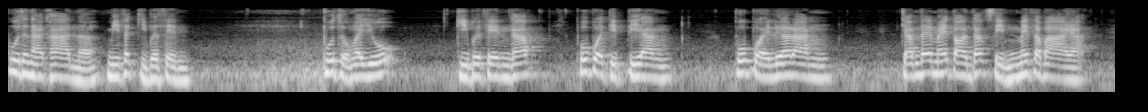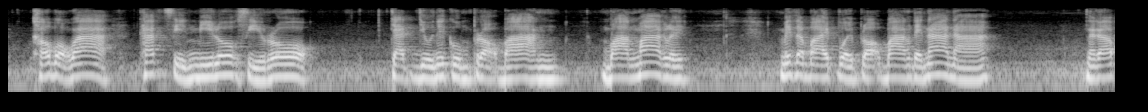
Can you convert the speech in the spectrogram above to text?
กู้ธนาคารเหรอมีสักกี่เปอร์เซ็นต์ ผู้สูงอายุกี่เปอร์เซ็นต์ครับ ผู้ป่วยติดเตียง ผู้ป่วยเรื้อรังจำได้ไหมตอนทักษิณไม่สบายอะ่ะเขาบอกว่าทักษิณมีโรคสี่โรค จัดอยู่ในกลุ่มเปราะบางบางมากเลย ไม่สบายป่วยเปราะบางแต่หน้าหนา นะครับ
